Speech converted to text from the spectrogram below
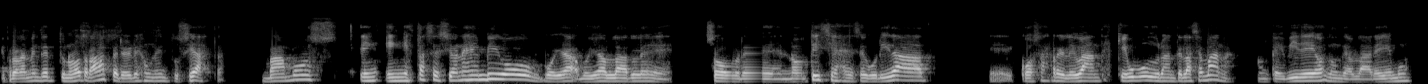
Y probablemente tú no lo trabajas, pero eres un entusiasta. Vamos, en, estas sesiones en vivo voy a hablarle sobre noticias de seguridad, eh, cosas relevantes que hubo durante la semana, aunque hay videos donde hablaremos,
